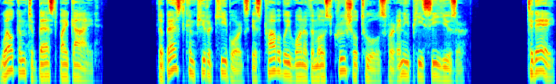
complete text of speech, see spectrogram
Welcome to Best Buy Guide. The best computer keyboards is probably one of the most crucial tools for any PC user. Today,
